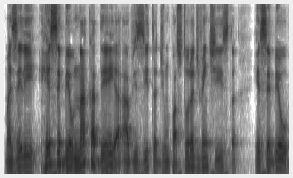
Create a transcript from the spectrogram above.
mas ele recebeu na cadeia a visita de um pastor adventista, recebeu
